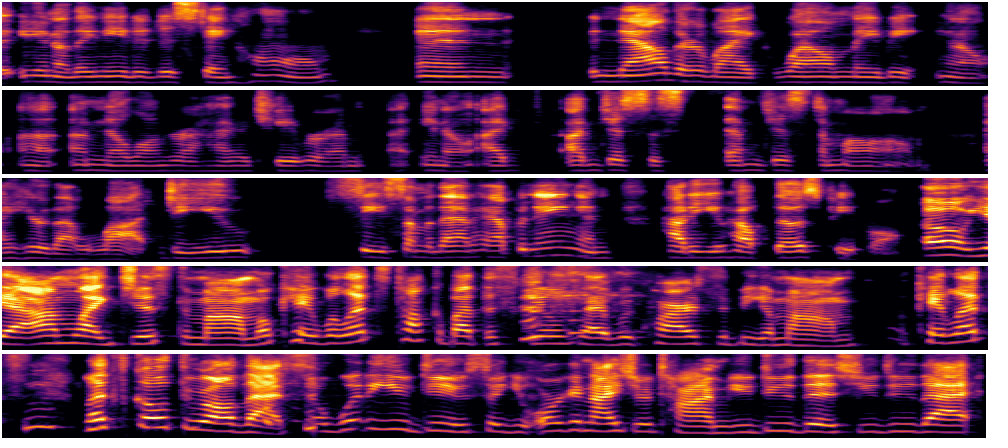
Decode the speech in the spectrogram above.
uh, you know, they needed to stay home. And now they're like, well, maybe, you know, uh, I'm no longer a high achiever. I'm, uh, you know, I, I'm just, a, I'm just a mom. I hear that a lot. Do you see some of that happening and how do you help those people? Oh yeah, I'm like just a mom. Okay, well let's talk about the skills that requires to be a mom. Okay, let's let's go through all that. So what do you do? So you organize your time, you do this, you do that,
